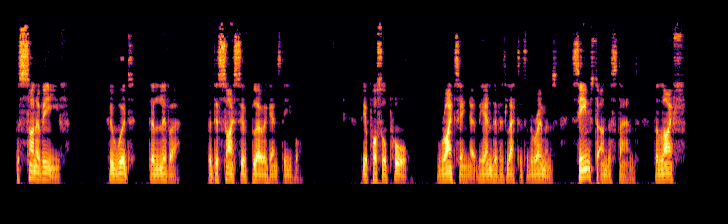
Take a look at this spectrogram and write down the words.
the son of Eve, who would deliver the decisive blow against evil. The apostle Paul, writing at the end of his letter to the Romans, seems to understand the life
